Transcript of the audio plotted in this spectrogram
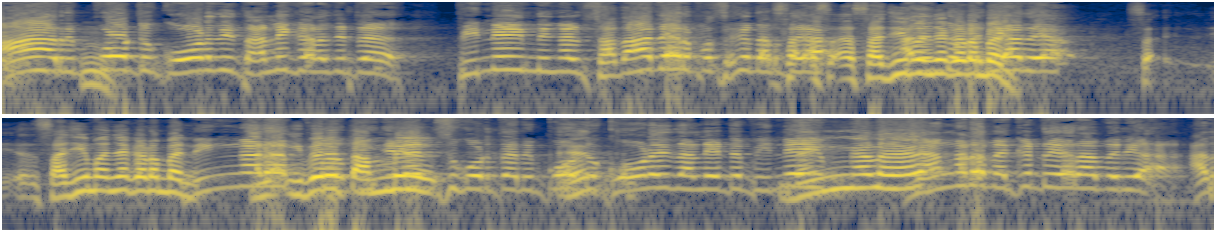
ആ റിപ്പോർട്ട് കോടതി തള്ളിക്കളഞ്ഞിട്ട് പിന്നെയും നിങ്ങൾ സദാചാര പ്രസംഗം നടത്തുക. സ- സജി മഞ്ഞക്കടമ്പൻ. ഇവർ തമ്മിൽ ഞങ്ങളുടെ മെക്കെട്ട് കയറാൻ വരിക. അത്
